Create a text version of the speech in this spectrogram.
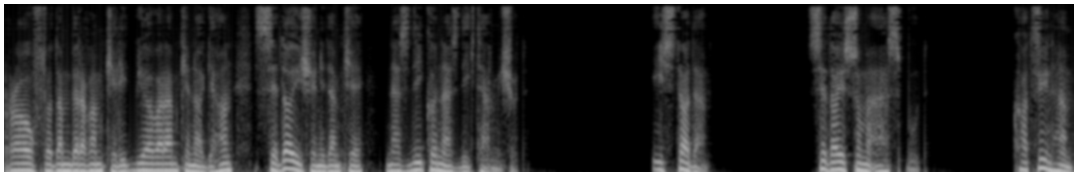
راه افتادم بروم کلید بیاورم که ناگهان صدایی شنیدم که نزدیک و نزدیکتر می‌شد. ایستادم. صدای سوم اسب بود. کاترین هم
